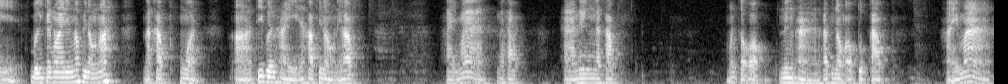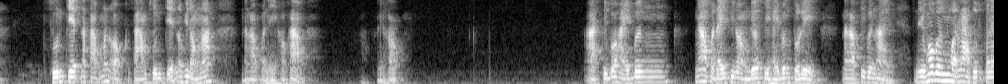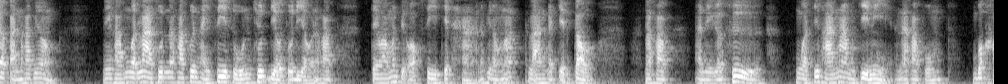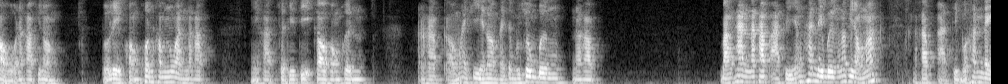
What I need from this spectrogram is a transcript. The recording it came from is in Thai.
เบิ่งจักหน่อยนึงเนาะพี่น้องเนาะนะครับงวดอ่าที่เพิ่นให้นะครับพี่น้องนี่ครับให้มานะครับ หาหนึ่งนะครับ มันก็ออกหนึ่งหานะครับ พี่น้องออกตัวกลับหายมาศูนย์เจ็ดนะครับ มันออกสามศูนย์เจ็ดเนาะพี่น้องเนาะนะครับวันนี้คร่าวๆนี่ครับอาจติบ่ให้เบิ่งเงาปานใดพี่น้องเดี๋ยวสิให้เบิ่งตัวเลขนะครับ ที่เพิ่นให้ เดี๋ยวมาเบิ่งงวดล่าสุดก็แล้วกันนะครับพี่น้องนี่ครับงวดล่าสุดนะครับ เพื่อนให้40ชุดเดียวตัวเดียวนะครับ แต่ว่ามันไปออก4 7หานะพี่น้องเนาะลางกับ7เก่านะครับ อันนี้ก็คืองวดที่ผ่านมาเมื่อกี้นี่นะครับ ผมบ่เข่านะครับ พี่น้องตัวเลขของคนคำนวณนะครับนี่ครับ สถิติเก่าของเพิ่นนะครับเก่าไมาให้พี่น้องให้ท่านผู้ชมเบิ่งนะครับ บางท่านนะครับ อาจจะยังท่านในเบิ่งเนาะพี่น้องเนาะ นะครับ อาจจะบ่ท่านใด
